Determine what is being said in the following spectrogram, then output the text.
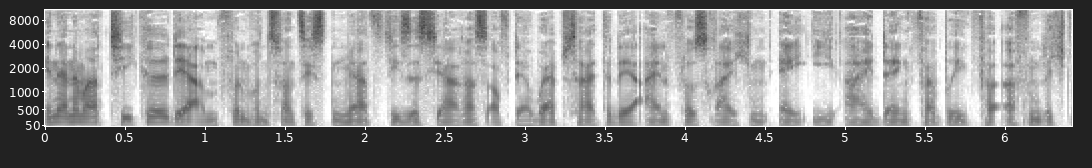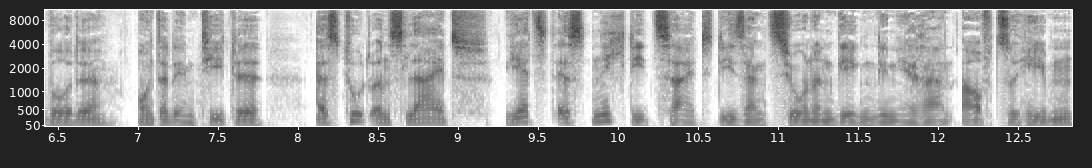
In einem Artikel, der am 25. März dieses Jahres auf der Webseite der einflussreichen AEI-Denkfabrik veröffentlicht wurde, unter dem Titel Es tut uns leid, jetzt ist nicht die Zeit, die Sanktionen gegen den Iran aufzuheben,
